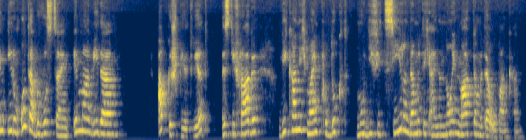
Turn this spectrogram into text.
in ihrem Unterbewusstsein immer wieder abgespielt wird, ist die Frage, wie kann ich mein Produkt modifizieren, damit ich einen neuen Markt damit erobern kann.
